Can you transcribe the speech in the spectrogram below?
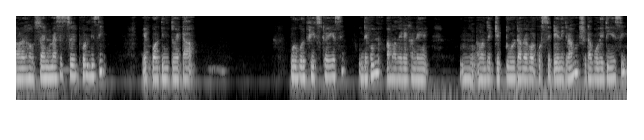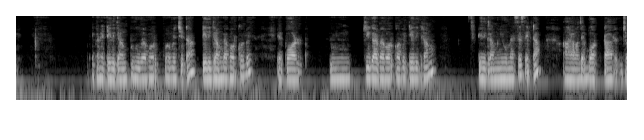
আমরা যখন সেন্ড মেসেজ সিলেক্ট করে দিছি। এরপর কিন্তু এটা পুরোপুরি ফিক্সড হয়ে গেছে। দেখুন, আমাদের এখানে আমাদের যে টুলটা ব্যবহার করছে টেলিগ্রাম সেটা বলে দিয়েছি। এখানে টেলিগ্রাম টু ব্যবহার করবে যেটা টেলিগ্রাম ব্যবহার করবে। এরপর ট্রিগার ব্যবহার করবে টেলিগ্রাম টেলিগ্রাম নিউ মেসেজ এটা। আর আমাদের বটটার যে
